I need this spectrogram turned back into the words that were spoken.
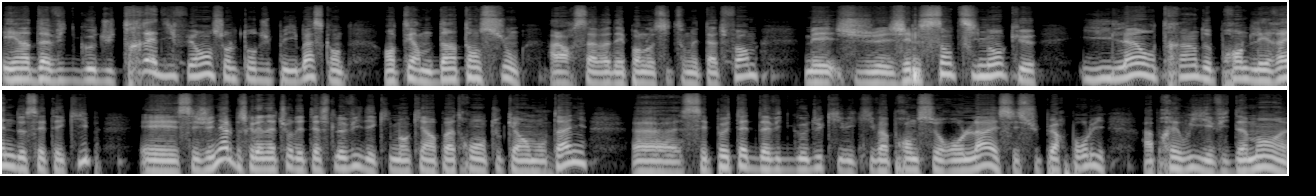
et un David Godu très différent sur le Tour du Pays Basque en, termes d'intention. Alors ça va dépendre aussi de son état de forme, mais j'ai le sentiment que il est en train de prendre les rênes de cette équipe et c'est génial parce que la nature déteste le vide et qu'il manquait un patron en tout cas en montagne. Euh, c'est peut-être David Godu qui, va prendre ce rôle-là et c'est super pour lui. Après oui évidemment, euh,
